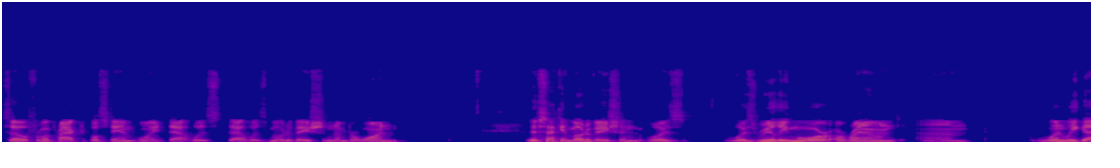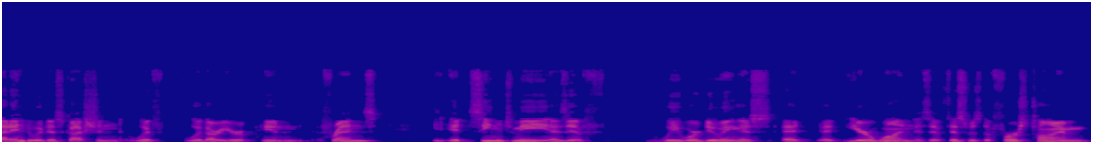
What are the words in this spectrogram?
So from a practical standpoint, that was that was motivation number one. The second motivation was was really more around um, when we got into a discussion with with our European friends. It, it seemed to me as if we were doing this at, at year one, as if this was the first time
